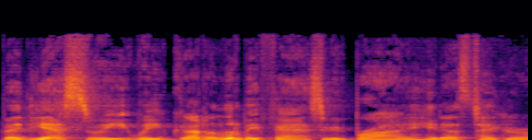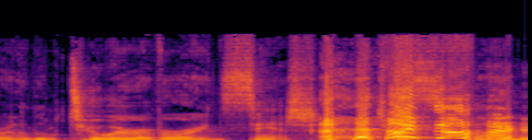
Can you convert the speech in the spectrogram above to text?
but yes, we, we got a little bit fancy with Brian. He does take her on a little tour of her own set. Which was fun.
